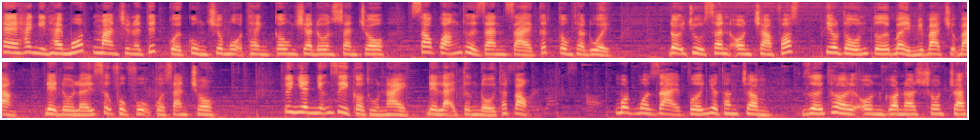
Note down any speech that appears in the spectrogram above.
Hè 2021, Man United cuối cùng chiêu mộ thành công Jadon Sancho sau quãng thời gian dài cất công theo đuổi. Đội chủ sân Old Trafford tiêu tốn tới 73 triệu bảng để đổi lấy sự phục vụ của Sancho. Tuy nhiên, những gì cầu thủ này để lại tương đối thất vọng. Một mùa giải với nhiều thăng trầm dưới thời Ole Gunnar Solskjaer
